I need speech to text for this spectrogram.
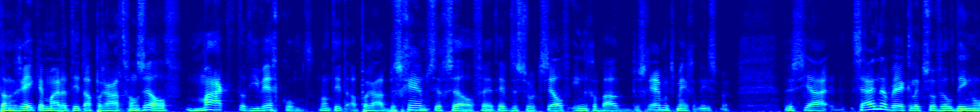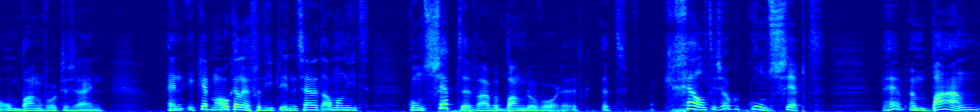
dan reken maar dat dit apparaat vanzelf maakt dat hij wegkomt. Want dit apparaat beschermt zichzelf. Hè. Het heeft een soort zelf ingebouwd beschermingsmechanisme. Dus ja, zijn er werkelijk zoveel dingen om bang voor te zijn? En ik heb me ook heel erg verdiept in, zijn het allemaal niet concepten waar we bang door worden? Het, het geld is ook een concept. Hè, een baan,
